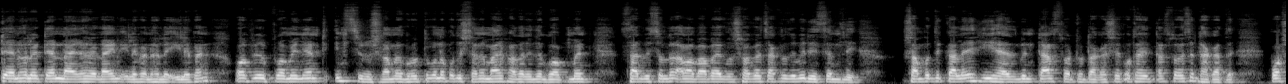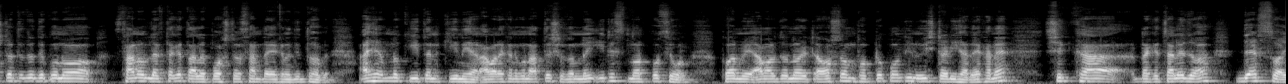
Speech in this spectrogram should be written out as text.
ten হলে টেন নাইন হলে নাইন ইলেভেন হলে eleven of your prominent institution আমরা গুরুত্বপূর্ণ প্রতিষ্ঠানে my father is a government service holder আমার বাবা একজন সরকারি চাকরিজীবী রিসেন্টলি সাম্প্রতিককালে he has been transfer to Dhaka সে কোথায় ট্রান্সফার হয়েছে? ঢাকাতে। পোস্টাতে যদি কোনো স্থান উল্লেখ থাকে, তাহলে পোস্টার স্থানটা এখানে দিতে হবে। I have no kith and kin here আমার এখানে কোনো আত্মীয় স্বজন নেই। It is not possible for me আমার জন্য এটা অসম্ভব টু কন্টিনিউ স্টাডি হার এখানে শিক্ষাটাকে চালিয়ে যাওয়া। দ্যাটস ওয়াই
